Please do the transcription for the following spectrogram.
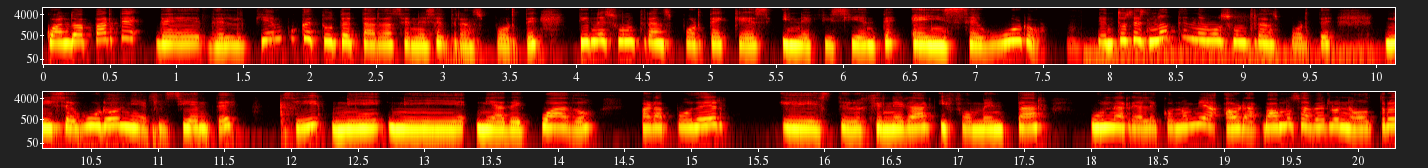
cuando aparte del tiempo que tú te tardas en ese transporte, tienes un transporte que es ineficiente e inseguro. Entonces no tenemos un transporte ni seguro ni eficiente, ¿sí? Ni, ni, ni adecuado para poder este, generar y fomentar una real economía. Ahora, vamos a verlo en otro,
